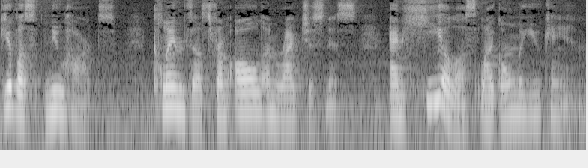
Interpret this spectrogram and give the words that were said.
Give us new hearts. Cleanse us from all unrighteousness and heal us like only you can.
